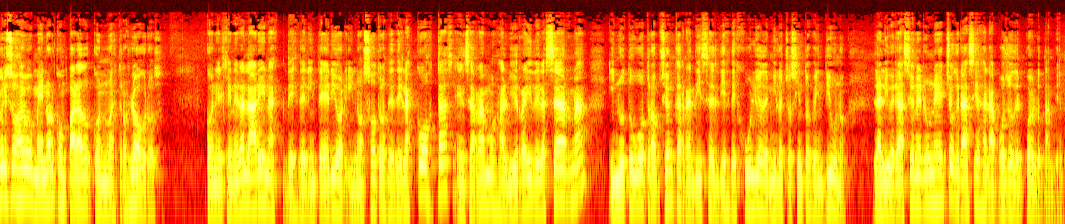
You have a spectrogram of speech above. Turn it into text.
Pero eso es algo menor comparado con nuestros logros. Con el general Arenas desde el interior y nosotros desde las costas, encerramos al virrey de la Serna y no tuvo otra opción que rendirse el 10 de julio de 1821. La liberación era un hecho gracias al apoyo del pueblo también.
